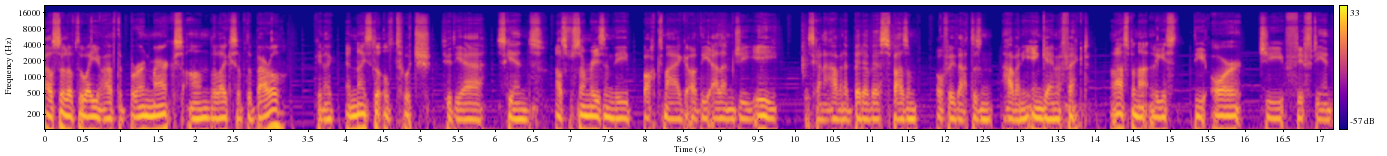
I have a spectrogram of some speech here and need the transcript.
I also love the way you have the burn marks on the likes of the barrel. Getting a, a nice little touch to the uh, skins. Also for some reason the box mag of the LMGE is kind of having a bit of a spasm. Hopefully that doesn't have any in-game effect. last but not least, the RG15.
